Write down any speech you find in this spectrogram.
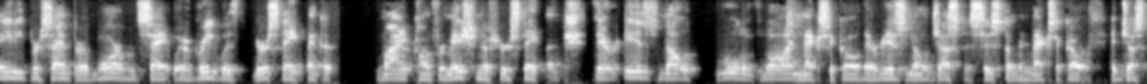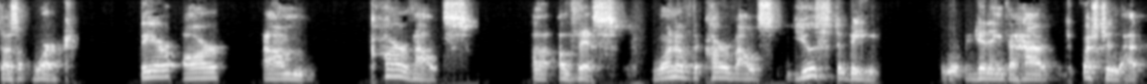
80% or more would say, would agree with your statement, my confirmation of your statement. There is no rule of law in Mexico. There is no justice system in Mexico. It just doesn't work. There are um, carve outs uh, of this. One of the carve outs used to be, we're beginning to have to question that,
